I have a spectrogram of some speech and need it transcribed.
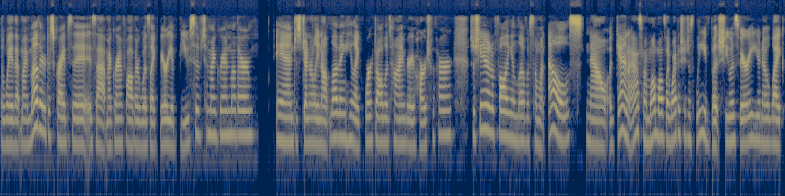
the way that my mother describes it is that my grandfather was like very abusive to my grandmother and just generally not loving. He like worked all the time, very harsh with her. So she ended up falling in love with someone else. Now, again, I asked my mom, I was like, why didn't she just leave? But she was very, you know, like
